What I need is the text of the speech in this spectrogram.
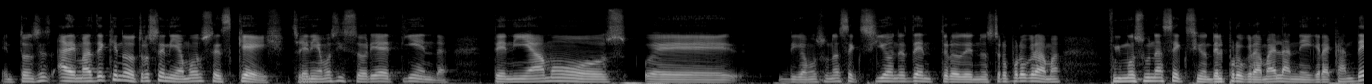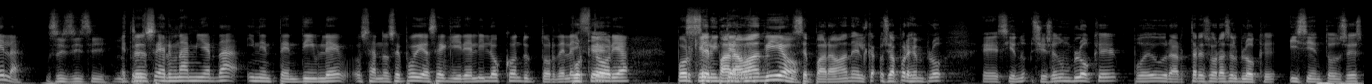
Entonces, además de que nosotros teníamos sketch, Sí. teníamos historia de tienda, teníamos, eh, digamos, unas secciones dentro de nuestro programa, fuimos una sección del programa de la Negra Candela. Sí, sí, sí. Ustedes- Entonces era una mierda inentendible, o sea, no se podía seguir el hilo conductor de la Porque historia porque lo separaban, interrumpió. separaban el... O sea, por ejemplo, eh, si, en- si es en un bloque, puede durar tres horas el bloque. Y si entonces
